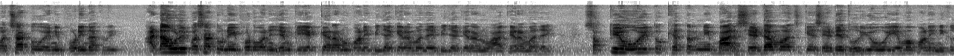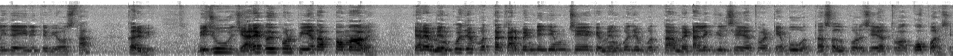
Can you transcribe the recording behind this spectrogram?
પછાટું એની ફોડી નાખવી. આડાવળી પછાટું નહીં ફોડવાની, જેમ કે એક કેરાનું પાણી બીજા કેરામાં જાય, બીજા કેરાનું આ કેરામાં જાય. શક્ય હોય તો ખેતરની બહાર શેઢામાં જ કે શેઢે ધોરીઓ હોય એમાં પાણી નીકળી જાય એ રીતે વ્યવસ્થા કરવી. બીજું, જ્યારે કોઈ પણ પિયત આપવામાં આવે ત્યારે મેન્કોજેબ વત્તા કાર્બેન્ડેજિમ છે કે મેન્કોજેબ વત્તા મેટાલિકઝિલ છે અથવા ટેબુ વત્તા સલ્ફર છે અથવા કોપર છે,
